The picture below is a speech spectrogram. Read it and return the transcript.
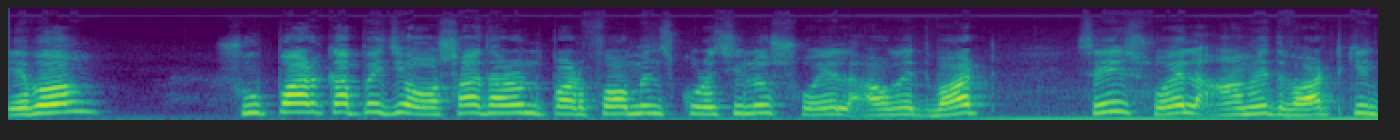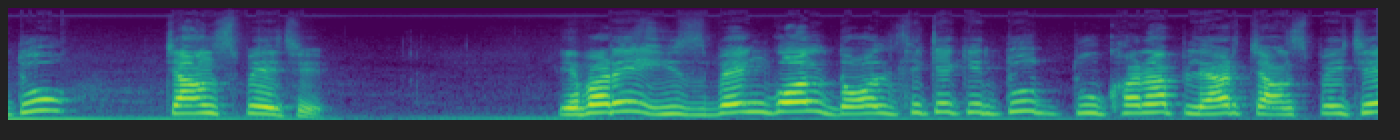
এবং সুপার কাপে যে অসাধারণ পারফরমেন্স করেছিল সোহেল আহমেদ ভাট, সেই সোহেল আহমেদ ভাট কিন্তু চান্স পেয়েছে। এবারে ইস্টবেঙ্গল দল থেকে কিন্তু দুখানা প্লেয়ার চান্স পেয়েছে।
